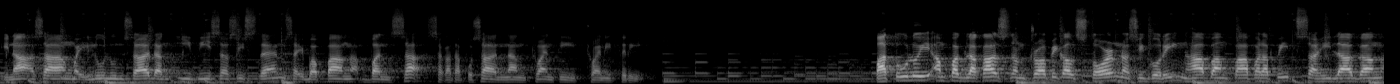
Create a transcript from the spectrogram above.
Inaasahang mailulunsad ang e-visa system sa iba pang bansa sa katapusan ng 2023. Patuloy ang paglakas ng tropical storm na siguring habang papalapit sa hilagang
